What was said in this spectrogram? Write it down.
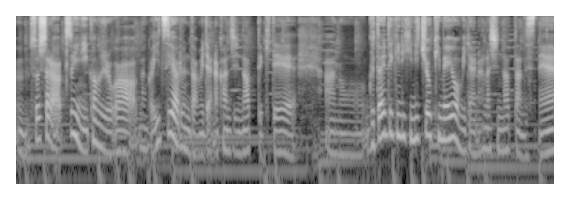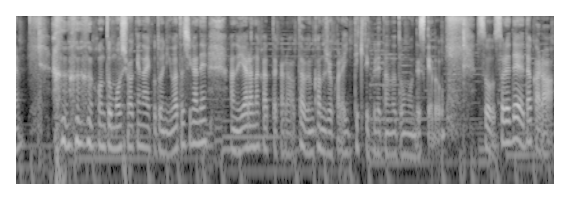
うん、そしたらついに彼女がなんかいつやるんだみたいな感じになってきてあの具体的に日にちを決めようみたいな話になったんですね 本当申し訳ないことに私がねあのやらなかったから多分彼女から言ってきてくれたんだと思うんですけどそうそれでだから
